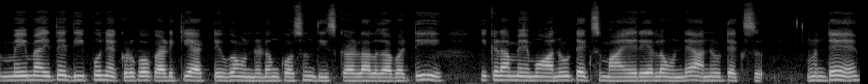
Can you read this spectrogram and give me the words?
మేమైతే దీపుని ఎక్కడికో కాడికి యాక్టివ్గా ఉండడం కోసం తీసుకెళ్ళాలి కాబట్టి ఇక్కడ మేము అనూటెక్స్ మా ఏరియాలో ఉండే అనూటెక్స్. అంటే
